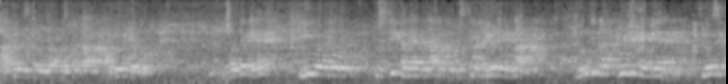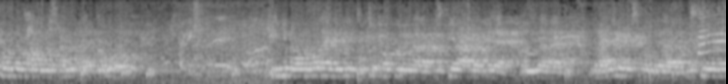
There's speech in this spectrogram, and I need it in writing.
ದಾಖಲಿಸಿದಂತಹ ಪುಸ್ತಕ ಆಗಿರಬಹುದು ಜೊತೆಗೆ ಈ ಒಂದು ಕುಸ್ತಿ ಕಲೆಯನ್ನ ಮತ್ತು ಕುಸ್ತಿ ಕ್ರೀಡೆಯನ್ನ ಮುಂದಿನ ಪೀಳಿಗೆಗೆ ತಿಳಿಸಿಕೊಡುವಂತಹ ಒಂದು ಸಣ್ಣ ಪ್ರಯತ್ನವು ಇಲ್ಲಿ ನಾವು ನೋಡ್ತಾ ಇದ್ದೀವಿ ಚಿಕ್ಕ ಮಕ್ಕಳು ಈಗ ಕುಸ್ತಿ ಆಡೋಕ್ಕೆ ಬಂದಿದ್ದಾರೆ ಗ್ರಾಜುಯೇಟ್ಸ್ ಬಂದಿದ್ದಾರೆ ಕುಸ್ತಿಯಲ್ಲಿ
